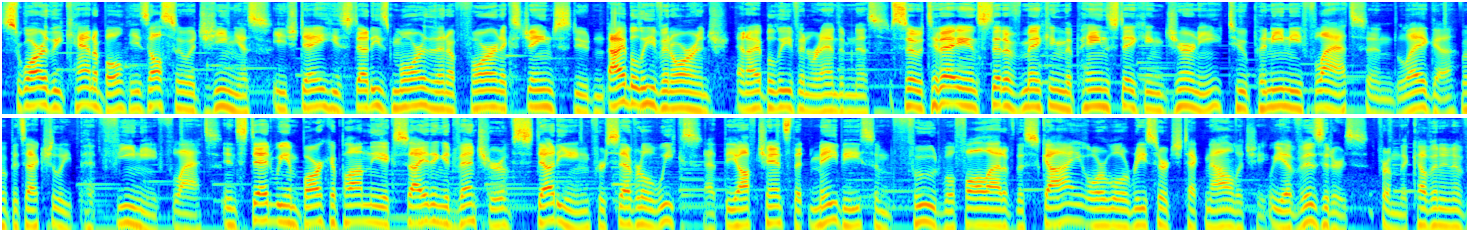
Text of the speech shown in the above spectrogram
swarthy cannibal, he's also a genius. Each day he studies more than a foreign exchange student. I believe in Orange, and I believe in randomness. So today, instead of making the painstaking journey to Panini Flats and Lega, hope it's actually Pafini Flats, instead we embark upon the exciting adventure of studying for several weeks, at the off chance that maybe some food will fall out of the sky or we'll research technology. We have visitors from the Covenant of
